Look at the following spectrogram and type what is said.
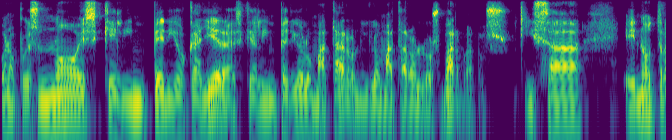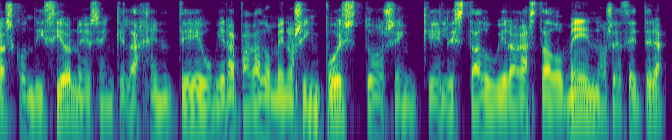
bueno, pues no es que el imperio cayera, es que al imperio lo mataron y lo mataron los bárbaros. Quizá en otras condiciones en que la gente hubiera pagado menos impuestos, en que el Estado hubiera gastado menos, etcétera,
